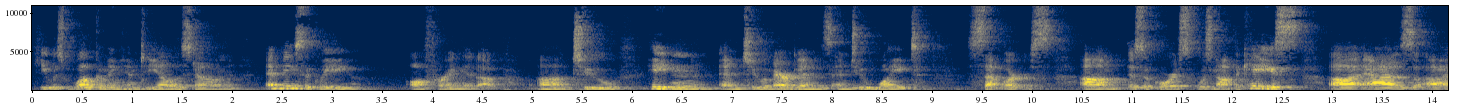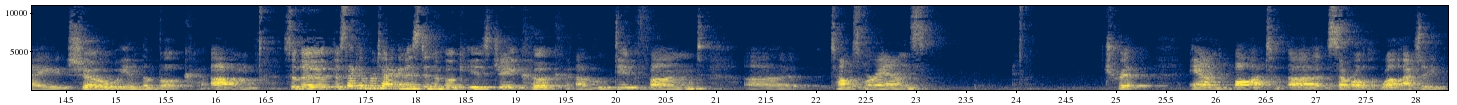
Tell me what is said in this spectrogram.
he was welcoming him to Yellowstone, and basically offering it up uh, to Hayden and to Americans and to white settlers. Um, this, of course, was not the case uh, as I show in the book. Um, so the, the second protagonist in the book is Jay Cooke, uh, who did fund uh, Thomas Moran's trip and bought uh, several, well, actually,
